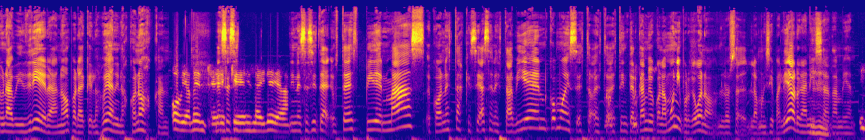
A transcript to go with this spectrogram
una vidriera, ¿no? Para que los vean y los conozcan. Obviamente, es que es la idea. Y necesita, ustedes piden más, con estas que se hacen está bien. ¿Cómo es esto, esto este intercambio con la MUNI? Porque bueno, la municipalidad organiza también. Y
